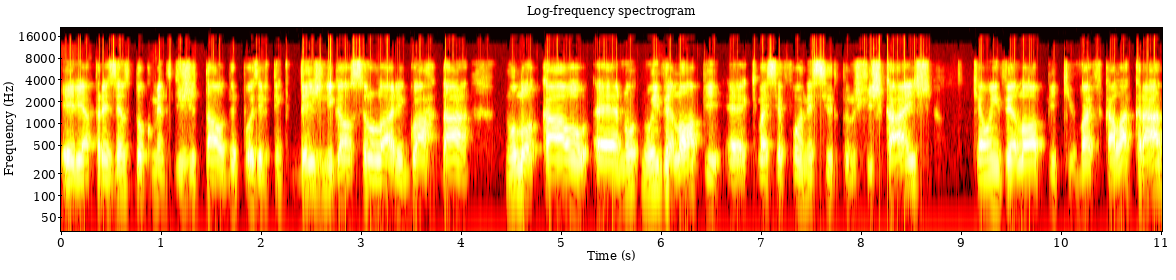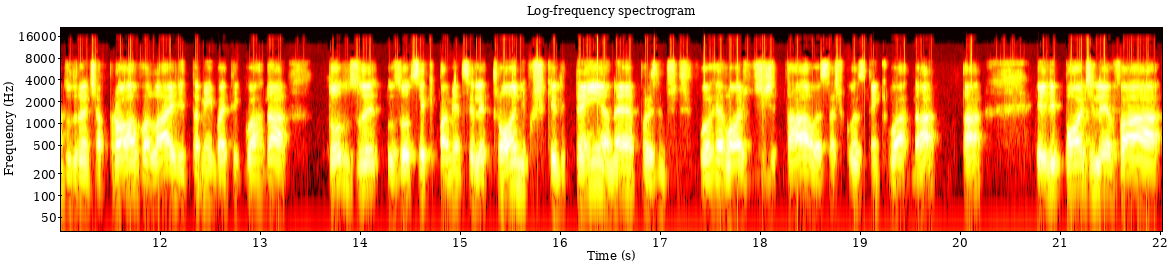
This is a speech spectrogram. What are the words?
ele apresenta o documento digital, depois ele tem que desligar o celular e guardar no local, é, no, no, envelope é, que vai ser fornecido pelos fiscais, que é um envelope que vai ficar lacrado durante a prova. Lá ele também vai ter que guardar todos os outros equipamentos eletrônicos que ele tenha, né? Por exemplo, se for relógio digital, essas coisas tem que guardar, tá? Ele pode levar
